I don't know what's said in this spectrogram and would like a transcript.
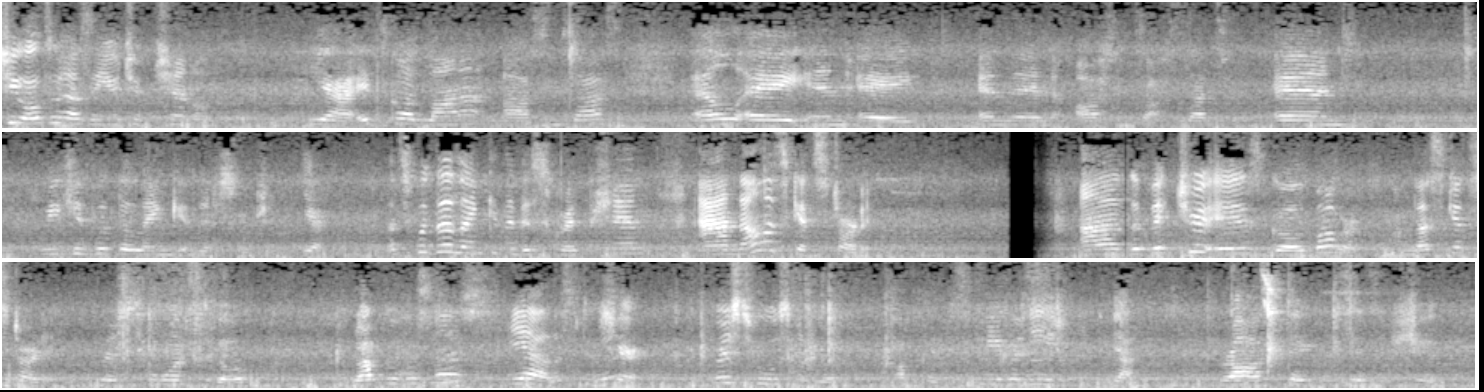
She also has a YouTube channel. Yeah, it's called Lana Awesome Sauce. L A N A and then Awesome Sauce. That's and we can put the link in the description. Yeah. Let's put the link in the description. And now let's get started. Uh, the picture is girl power. And let's get started. First, who wants to go? Rock paper scissors? Yeah, let's do it. Sure. First, who's gonna go? Rock. Paper, scissors. Yeah. Rock, paper, scissors, shoot.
